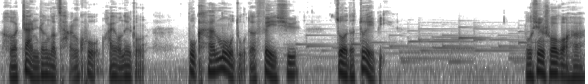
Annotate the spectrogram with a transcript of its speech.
和战争的残酷，还有那种不堪目睹的废墟做的对比。鲁迅说过哈。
